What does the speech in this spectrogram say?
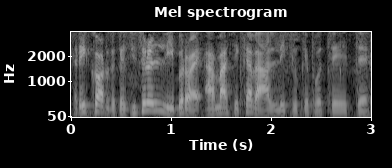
Ricordo che il titolo del libro è Amate i cavalli più che potete.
